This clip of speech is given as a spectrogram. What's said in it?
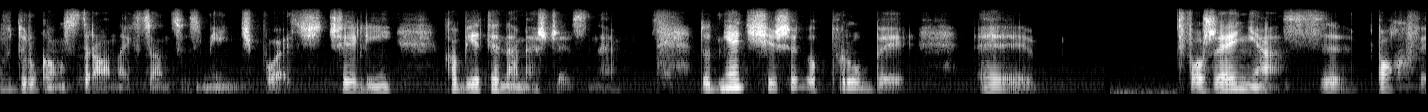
w drugą stronę chcących zmienić płeć, czyli kobiety na mężczyznę. Do dnia dzisiejszego próby y, tworzenia z pochwy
